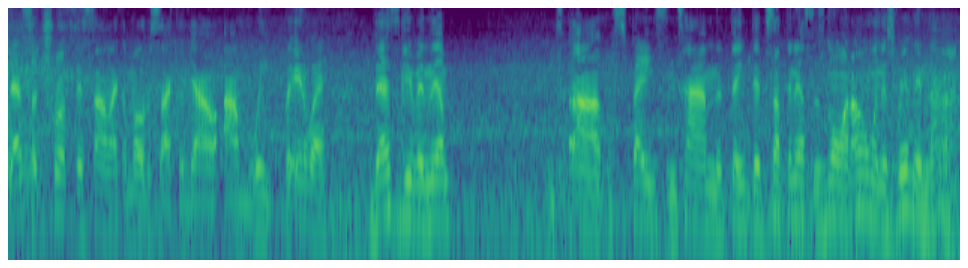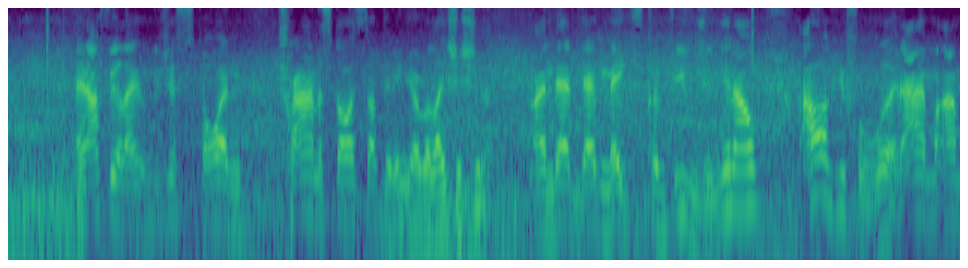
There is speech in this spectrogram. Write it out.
That's a truck that sound like a motorcycle, y'all. I'm weak, but anyway, that's giving them uh, space and time to think that something else is going on when it's really not. And I feel like you're just starting, trying to start something in your relationship, and that that makes confusion. You know, I argue for what? I'm I'm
